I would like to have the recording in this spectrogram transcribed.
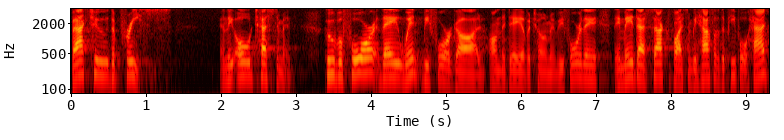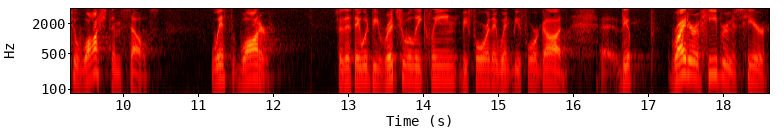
back to the priests in the Old Testament who, before they went before God on the Day of Atonement, before they, they made that sacrifice on behalf of the people, had to wash themselves with water so that they would be ritually clean before they went before God. Uh, the writer of Hebrews here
